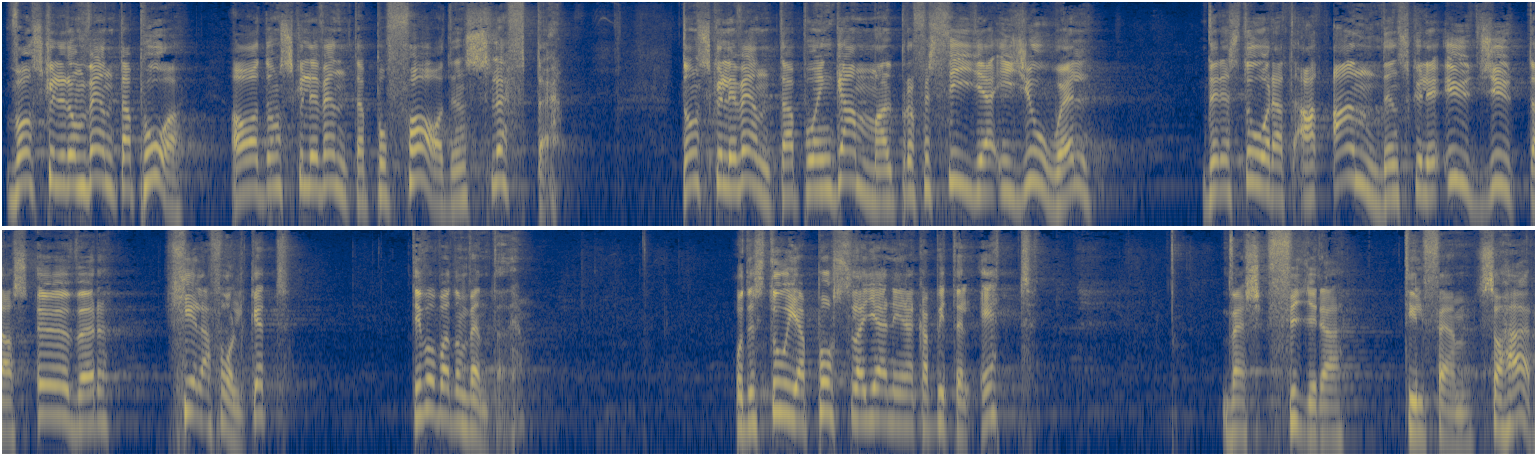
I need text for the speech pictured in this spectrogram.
Vad skulle de vänta på? Ja, de skulle vänta på faderns löfte. De skulle vänta på en gammal profetia i Joel där det står att, att anden skulle utgjutas över hela folket. Det var vad de väntade. Och det stod i Apostlagärningarna kapitel 1, vers 4 till 5 så här.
